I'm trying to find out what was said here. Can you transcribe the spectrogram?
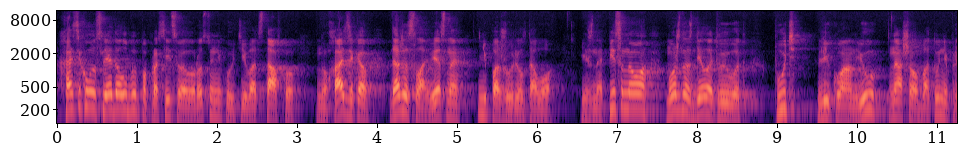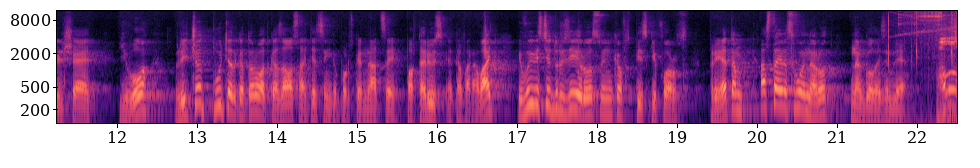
Хазикову следовало бы попросить своего родственника уйти в отставку, но Хазиков даже словесно не пожурил того. Из написанного можно сделать вывод – путь Ли Куан Ю нашего Бату не прельщает. Его влечет путь, от которого отказался отец сингапурской нации. Повторюсь, это воровать и вывести друзей и родственников в списки Forbes, при этом оставив свой народ на голой земле. Алло,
